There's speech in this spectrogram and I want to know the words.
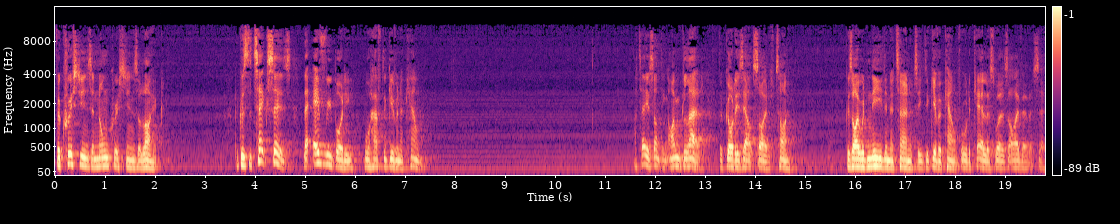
For Christians and non Christians alike. Because the text says that everybody will have to give an account. I tell you something, I'm glad that God is outside of time. Because I would need an eternity to give account for all the careless words I've ever said.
